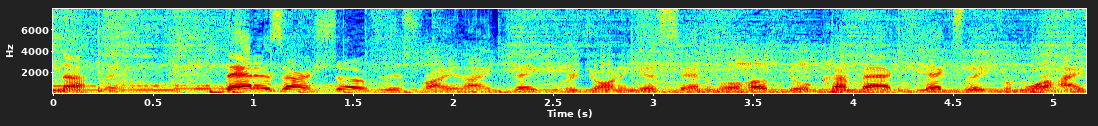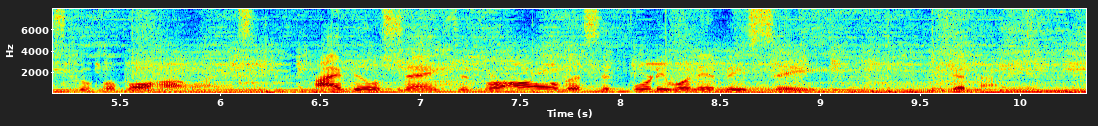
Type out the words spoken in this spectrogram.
nothing. That is our show for this Friday night. Thank you for joining us, and we'll hope you'll come back next week for more high school football highlights. I'm Bill Shanks, and for all of us at 41 NBC, good night.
